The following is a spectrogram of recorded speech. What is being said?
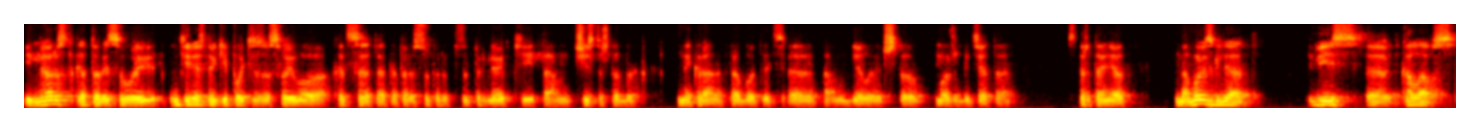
и Мерст, который свою интересную гипотезу своего хедсета, который супер, супер легкий, там, чисто чтобы на экранах работать, э, там, делает, что, может быть, это стартанет. На мой взгляд, весь э, коллапс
